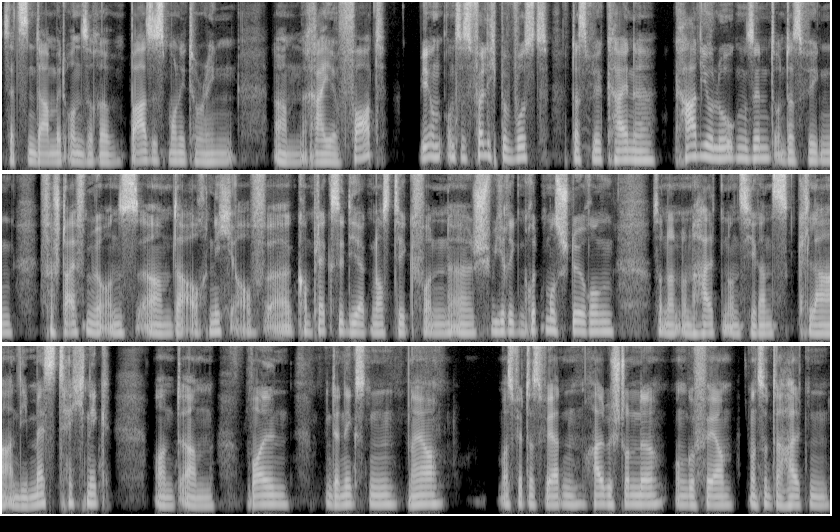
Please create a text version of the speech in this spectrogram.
setzen damit unsere Basis-Monitoring-Reihe ähm, fort. Wir, uns ist völlig bewusst, dass wir keine Kardiologen sind und deswegen versteifen wir uns ähm, da auch nicht auf äh, komplexe Diagnostik von äh, schwierigen Rhythmusstörungen, sondern und halten uns hier ganz klar an die Messtechnik und ähm, wollen in der nächsten, naja, was wird das werden? Halbe Stunde ungefähr uns unterhalten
